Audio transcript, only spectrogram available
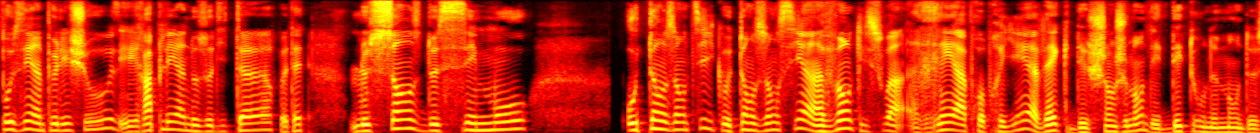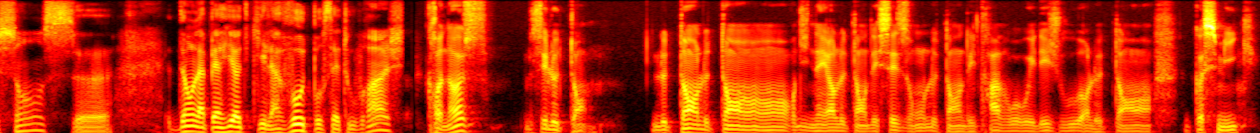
poser un peu les choses et rappeler à nos auditeurs peut-être le sens de ces mots aux temps antiques, aux temps anciens, avant qu'ils soient réappropriés avec des changements, des détournements de sens euh, dans la période qui est la vôtre pour cet ouvrage. Chronos, c'est le temps. Le temps, le temps ordinaire, le temps des saisons, le temps des travaux et des jours, le temps cosmique.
